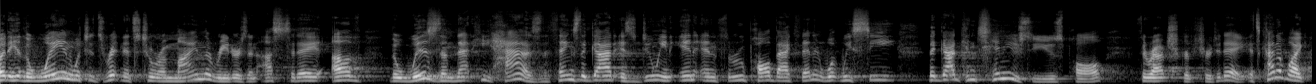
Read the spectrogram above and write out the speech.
But the way in which it's written, it's to remind the readers and us today of the wisdom that he has, the things that God is doing in and through Paul back then, and what we see that God continues to use Paul throughout Scripture today. It's kind of like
